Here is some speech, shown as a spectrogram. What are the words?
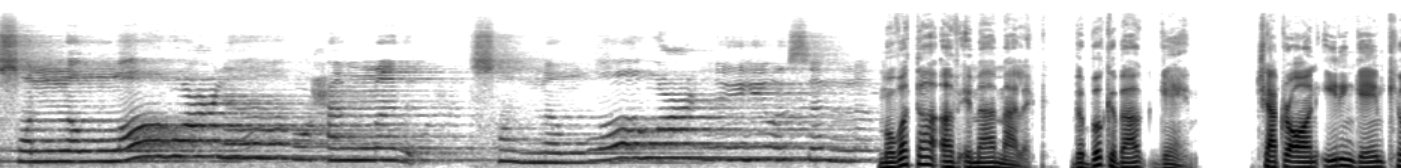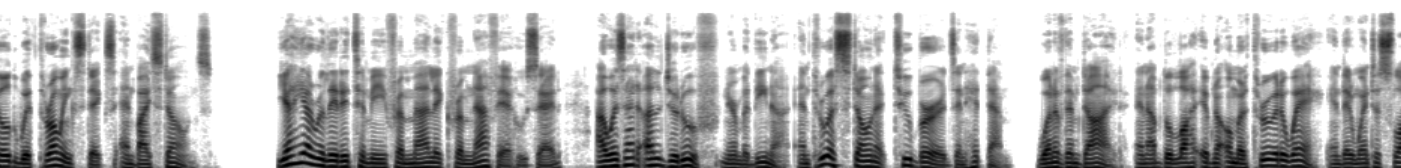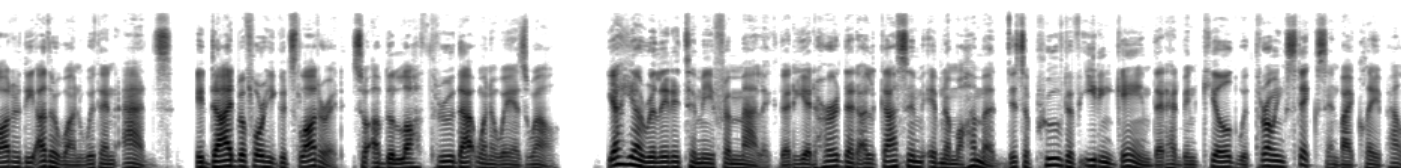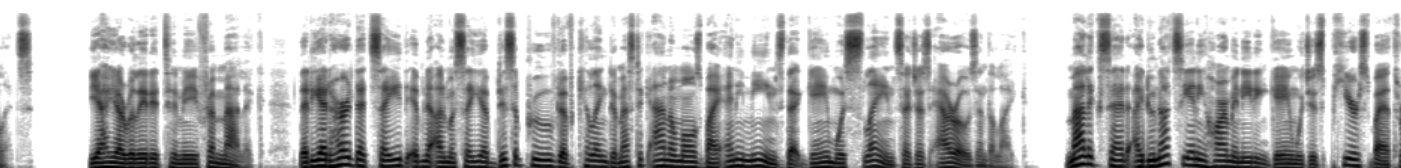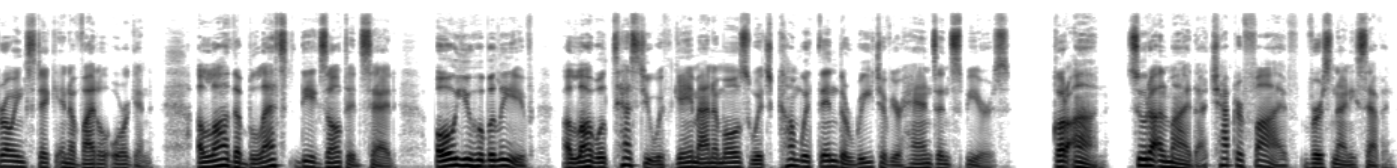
صلى الله على محمد صلى الله عليه وسلم Muwatta of Imam Malik, the book about game. Chapter on eating game killed with throwing sticks and by stones. Yahya related to me from Malik from Nafi, who said, I was at Al Juruf near Medina and threw a stone at two birds and hit them. One of them died, and Abdullah ibn Umar threw it away and then went to slaughter the other one with an adze. It died before he could slaughter it, so Abdullah threw that one away as well. Yahya related to me from Malik that he had heard that Al Qasim ibn Muhammad disapproved of eating game that had been killed with throwing sticks and by clay pellets. Yahya related to me from Malik that he had heard that Sa'id ibn al Musayyab disapproved of killing domestic animals by any means that game was slain, such as arrows and the like. Malik said, I do not see any harm in eating game which is pierced by a throwing stick in a vital organ. Allah the Blessed, the Exalted, said, O you who believe, Allah will test you with game animals which come within the reach of your hands and spears. Quran, Surah Al Ma'idah, chapter 5, verse 97.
